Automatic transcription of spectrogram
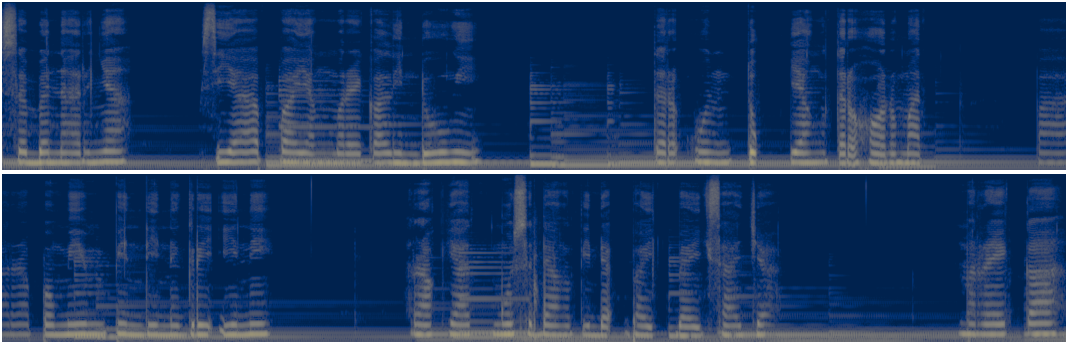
Sebenarnya, siapa yang mereka lindungi? Teruntuk yang terhormat, para pemimpin di negeri ini, rakyatmu sedang tidak baik-baik saja. Mereka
